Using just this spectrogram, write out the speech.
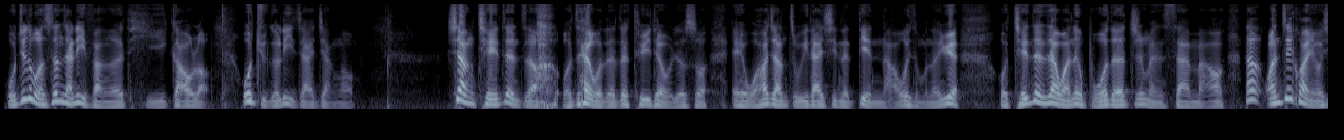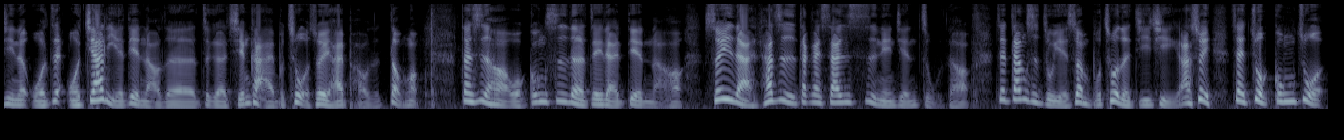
我觉得我的生产力反而提高了。我举个例子来讲哦。像前一阵子啊，我在我的这 Twitter 我就说，哎，我好想组一台新的电脑，为什么呢？因为我前阵子在玩那个《博德之门三》嘛，哦，那玩这款游戏呢，我在我家里的电脑的这个显卡还不错，所以还跑得动哦。但是哈，我公司的这台电脑哈，虽然它是大概三四年前组的哦，在当时组也算不错的机器啊，所以在做工作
